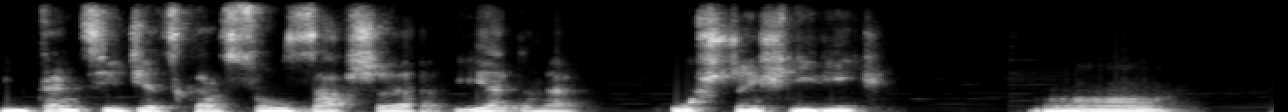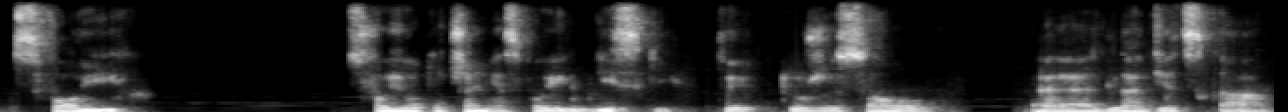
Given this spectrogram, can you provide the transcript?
intencje dziecka są zawsze jedne: uszczęśliwić e, swoich, swoje otoczenie, swoich bliskich, tych, którzy są e, dla dziecka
